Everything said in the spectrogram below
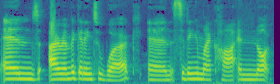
And I remember getting to work and sitting in my car and not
